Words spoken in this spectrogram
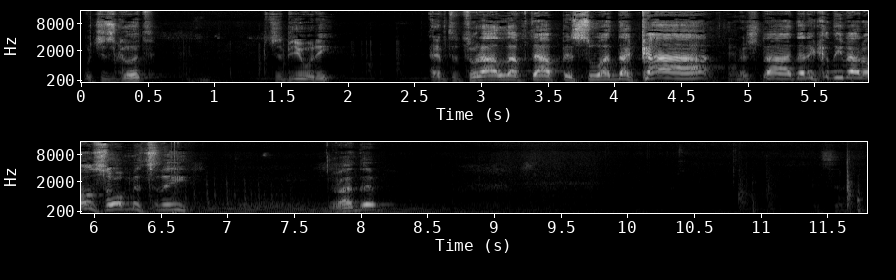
which is good, which is beauty. And if the Torah left out pesua daka, Mishnah, then it could leave out also mitzri. Right. It's not.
